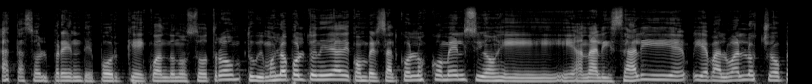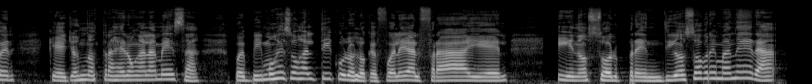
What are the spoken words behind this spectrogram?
hasta sorprende porque cuando nosotros tuvimos la oportunidad de conversar con los comercios y analizar y, evaluar los choppers que ellos nos trajeron a la mesa, pues vimos esos artículos, lo que fue Air Fryer, y nos sorprendió sobremanera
